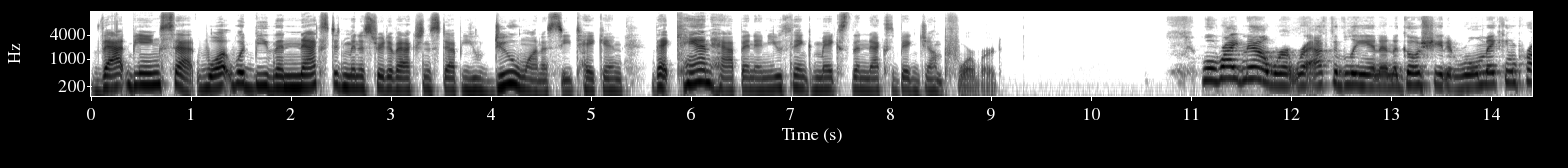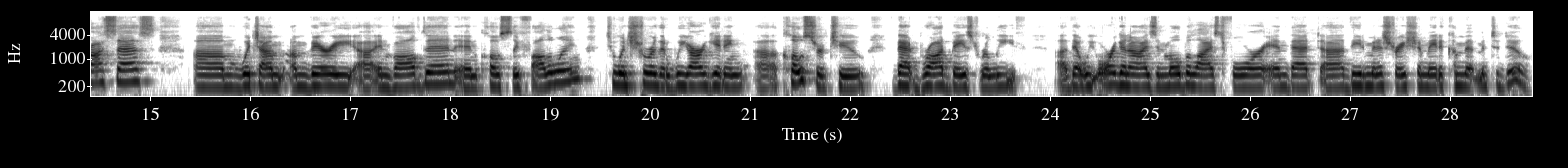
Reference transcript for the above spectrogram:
That being said, what would be the next administrative action step you do want to see taken that can happen and you think makes the next big jump forward? Well, right now we're we're actively in a negotiated rulemaking process, um, which I'm I'm very uh, involved in and closely following to ensure that we are getting uh, closer to that broad-based relief that we organized and mobilized for, and that uh, the administration made a commitment to do.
